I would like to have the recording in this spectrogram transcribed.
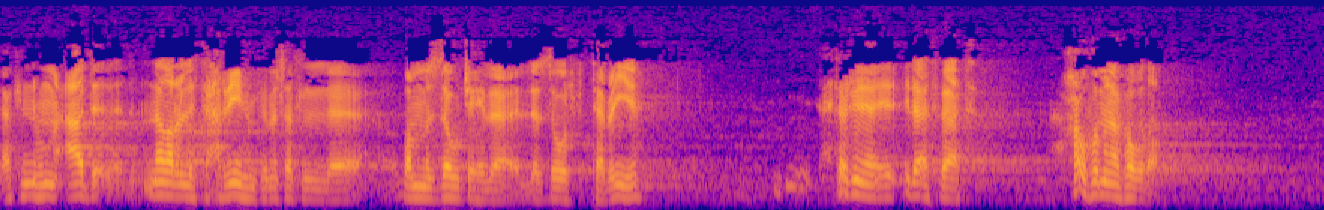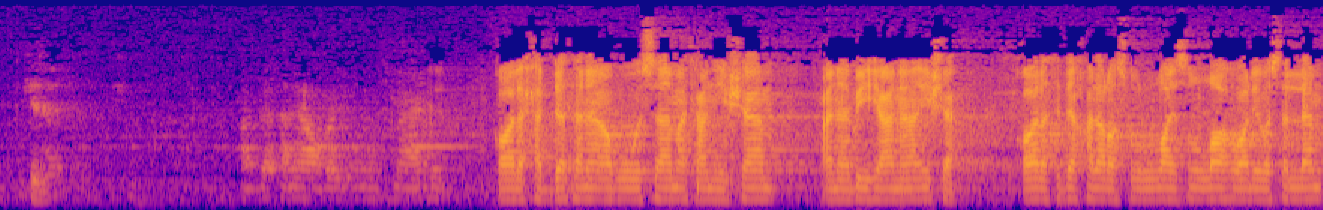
لكنهم عاد نظرا لتحريمهم في مسألة ضم الزوجة إلى الزوج في التابعية يحتاجون إلى إثبات خوفا من الفوضى. قال حدثنا أبو أسامة عن هشام عن أبيه عن عائشة. قالت دخل رسول الله صلى الله عليه وسلم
